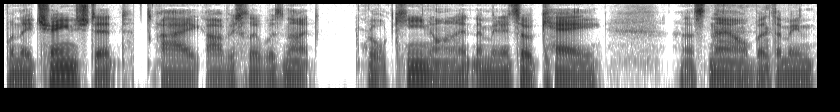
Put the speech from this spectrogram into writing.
when they changed it, I obviously was not real keen on it. I mean, it's okay. That's now, but I mean,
